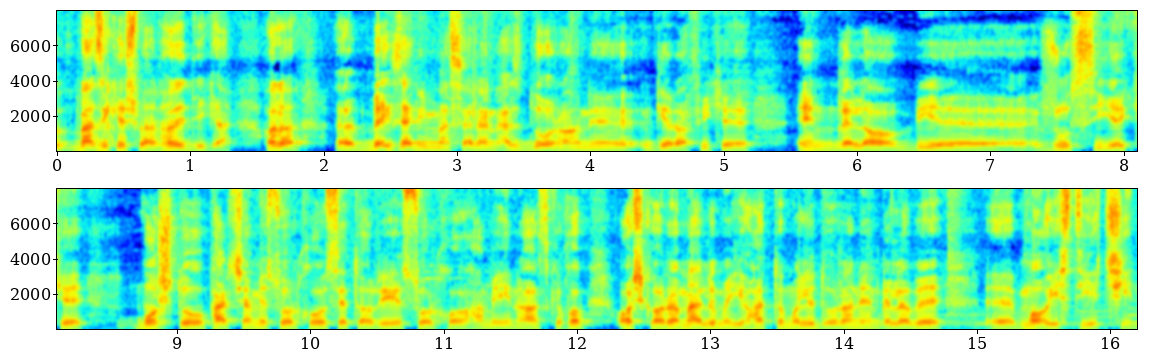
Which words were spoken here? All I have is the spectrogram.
بعضی کشورهای دیگر. حالا بگذاریم مثلا از دوران گرافیک انقلابی روسیه که مشت و پرچم سرخ و ستاره سرخ و همه اینا هست که خب آشکارا معلومه یا حتی مال دوران انقلاب مایستی چین.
